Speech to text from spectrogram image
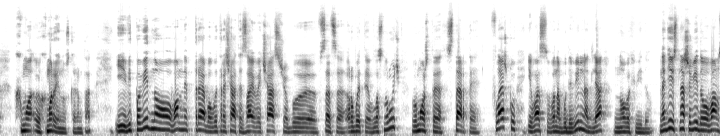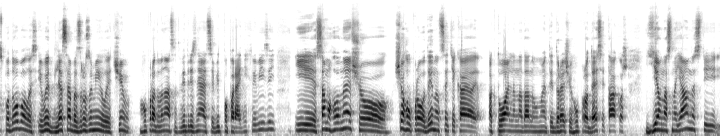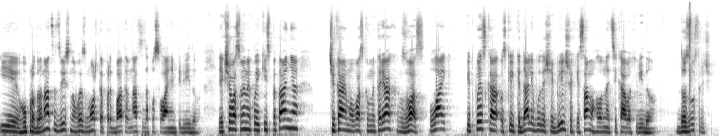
хмарину, скажімо так. І відповідно вам не треба витрачати зайвий час, щоб е, все це робити власноруч. Ви можете стерти флешку, і у вас вона буде вільна для нових відео. Надіюсь, наше відео вам сподобалось, і ви для себе зрозуміли, чим GoPro 12 відрізняється від попередніх ревізій. І саме головне, що, що GoPro 11, яка актуальна на даний момент, і, до речі, GoPro 10 також є в нас наявності, і GoPro 12, звісно, ви зможете придбати в нас за посиланням під відео. Якщо у вас виникли якісь питання, чекаємо вас в коментарях. З вас лайк, підписка, оскільки далі буде ще більших і саме головне цікавих відео. До зустрічі!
